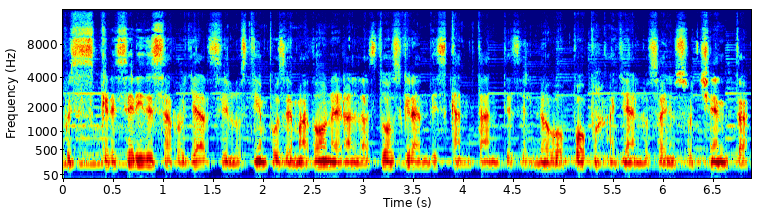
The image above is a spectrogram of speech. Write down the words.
pues crecer y desarrollarse en los tiempos de Madonna, eran las dos grandes cantantes del nuevo pop allá en los años 80.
